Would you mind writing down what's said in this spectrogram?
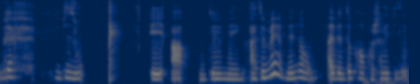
Bref, bisous et à demain. À demain, mais non. À bientôt pour un prochain épisode.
